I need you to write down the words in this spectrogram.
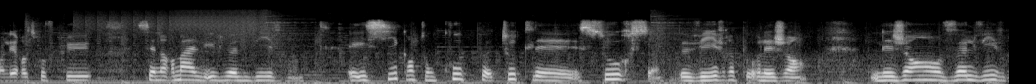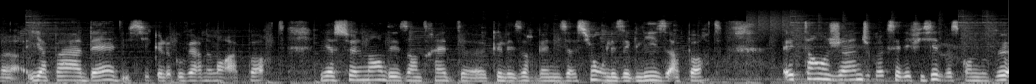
on les retrouve plus. C'est normal, ils veulent vivre. Et ici, quand on coupe toutes les sources de vivre pour les gens, les gens veulent vivre. Il n'y a pas d'aide ici que le gouvernement apporte. Il y a seulement des entraides euh, que les organisations ou les églises apportent. Étant jeune, je crois que c'est difficile parce qu'on veut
